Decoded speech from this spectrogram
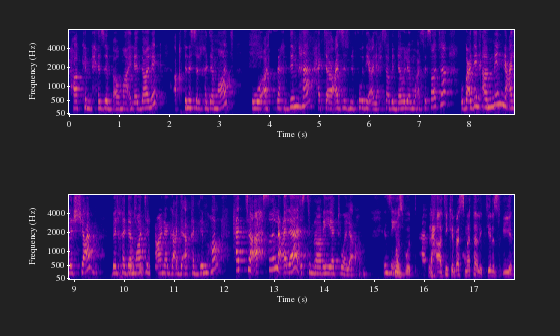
حاكم حزب أو ما إلى ذلك أقتنص الخدمات وأستخدمها حتى أعزز نفوذي على حساب الدولة ومؤسساتها. وبعدين أمن على الشعب بالخدمات اللي أنا قاعدة أقدمهم حتى أحصل على استمرارية ولائهم. زين مزبوط رح أعطيكي بس مثل كثير صغير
